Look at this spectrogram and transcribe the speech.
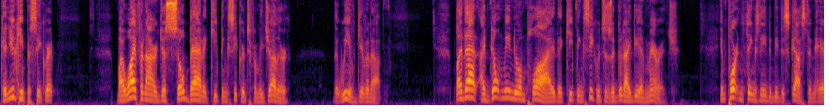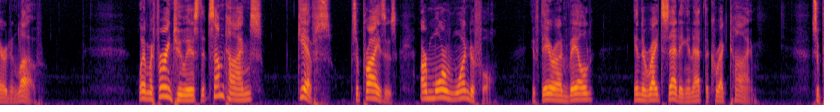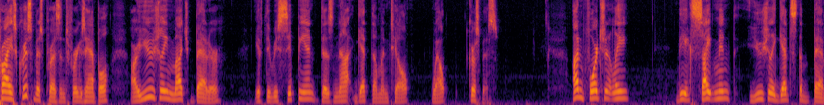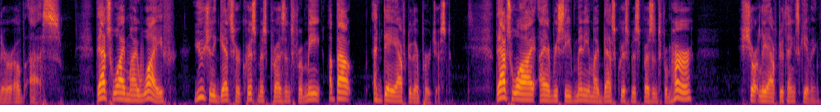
Can you keep a secret? My wife and I are just so bad at keeping secrets from each other that we have given up. By that, I don't mean to imply that keeping secrets is a good idea in marriage. Important things need to be discussed and aired in love. What I'm referring to is that sometimes gifts, surprises, are more wonderful if they are unveiled in the right setting and at the correct time. Surprise Christmas presents, for example, are usually much better if the recipient does not get them until, well, Christmas. Unfortunately, the excitement usually gets the better of us. That's why my wife usually gets her Christmas presents from me about a day after they're purchased. That's why I have received many of my best Christmas presents from her shortly after Thanksgiving.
